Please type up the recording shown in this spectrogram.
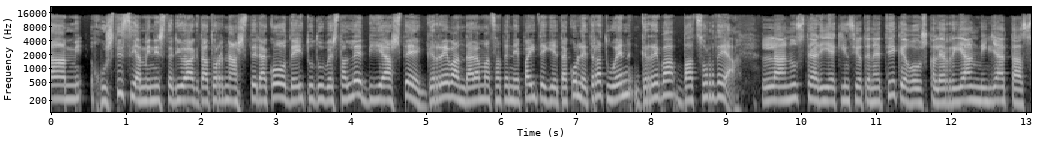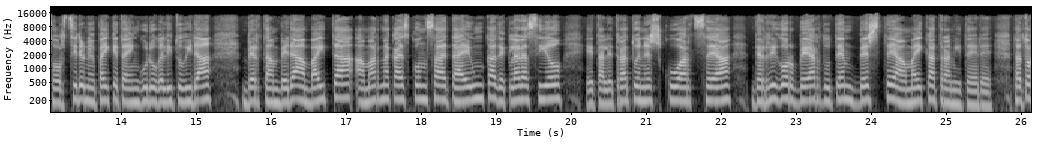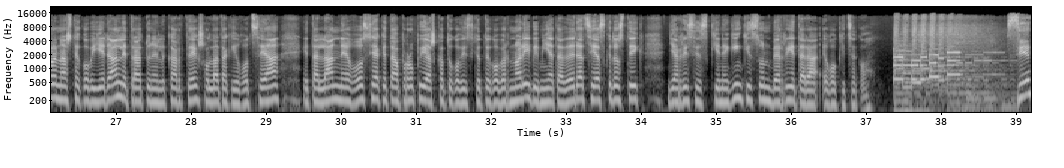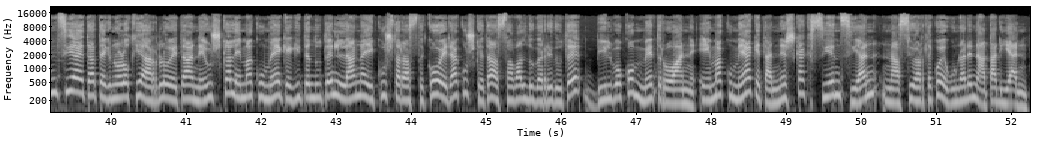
Justizia Ministerioak datorren asterako deitu du bestalde bi aste greban daramatzaten epaitegietako letratuen greba batzordea. Lan usteari ekin ziotenetik, ego euskal herrian mila eta zortziren epaiketa inguru gelitu dira, bertan bera baita amarnaka ezkontza eta eunka deklarazio eta letratuen esku hartzea derrigor behar duten beste amaika tramite ere. Datorren asteko bileran letratuen elkartek soldatak igotzea eta lan negoziak eta propio askatuko dizkiote gobernuari 2009 azkeroztik jarri zizkien eginkizun berrietara egokitzeko. Zientzia eta teknologia arloetan euskal emakumeek egiten duten lana ikustarazteko erakusketa zabaldu berri dute Bilboko metroan emakumeak eta neskak zientzian nazioarteko egunaren atarian.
